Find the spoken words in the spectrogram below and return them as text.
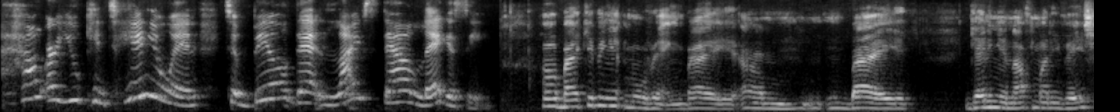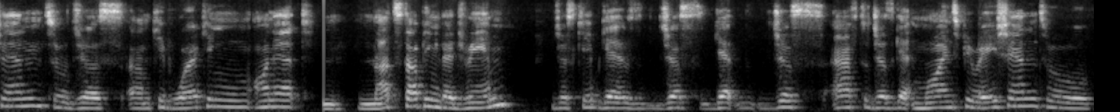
how are you continuing to build that lifestyle legacy? Oh, by keeping it moving, by um, by getting enough motivation to just um, keep working on it, not stopping the dream. Just keep get just get just have to just get more inspiration to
